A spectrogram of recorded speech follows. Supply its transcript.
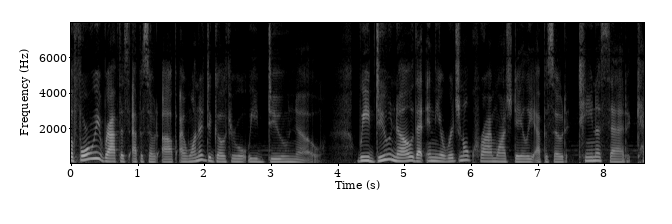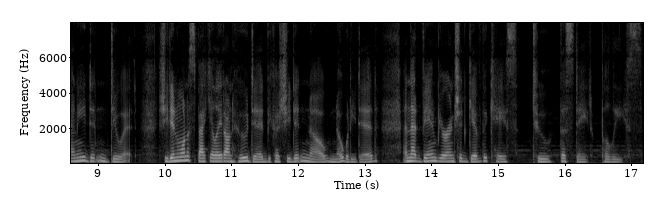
Before we wrap this episode up, I wanted to go through what we do know. We do know that in the original Crime Watch Daily episode, Tina said Kenny didn't do it. She didn't want to speculate on who did because she didn't know, nobody did, and that Van Buren should give the case to the state police.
